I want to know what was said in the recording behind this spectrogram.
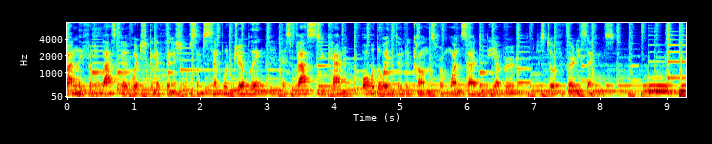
Finally, for the last bit, we're just gonna finish with some simple dribbling as fast as you can, all the way through the cones from one side to the other. Just do it for 30 seconds.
